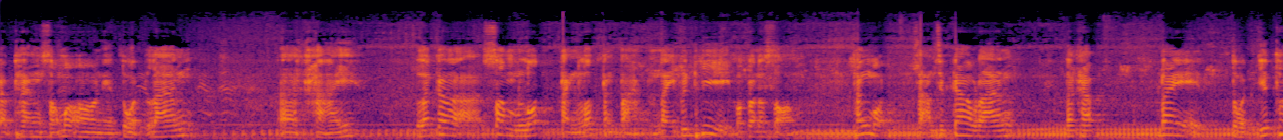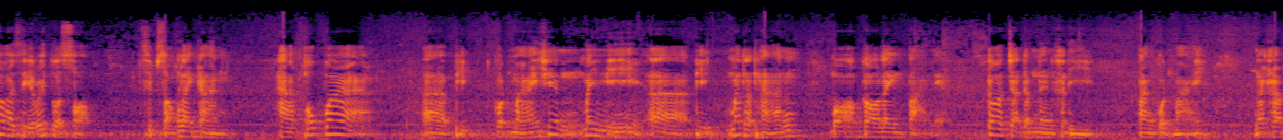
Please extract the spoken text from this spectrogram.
กับทางสมอเนี่ยตรวจร้านขาย แล้วก็ซ่อมรถแต่งรถต่างๆ ในพื้นที่บกนสองทั้งหมด 39 ร้านนะครับ ได้ตรวจยึดท่อเสียไว้ตรวจสอบ 12 รายการ หากพบว่าผิดกฎหมาย เช่นไม่มีผิดมาตรฐานมอกอะไรต่างเนี่ยก็จะดำเนินคดีตามกฎหมายนะครับ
